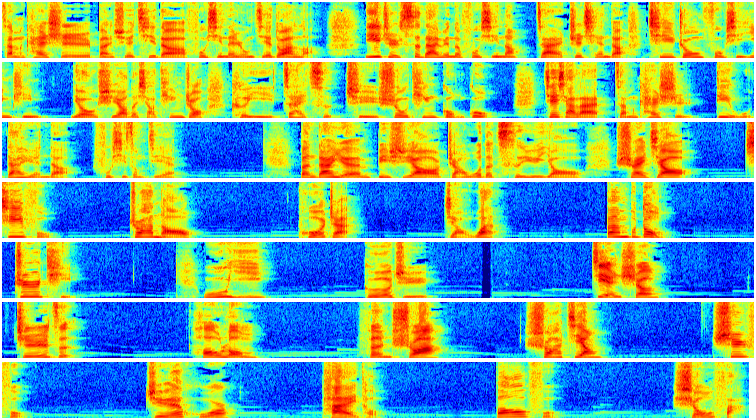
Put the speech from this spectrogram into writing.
咱们开始本学期的复习内容阶段了。一至四单元的复习呢，在之前的期中复习音频，有需要的小听众可以再次去收听巩固。接下来，咱们开始第五单元的复习总结。本单元必须要掌握的词语有：摔跤、欺负、抓挠、破绽、脚腕、搬不动。肢体、无疑、格局、渐生、侄子、喉咙、粉刷、刷浆、师傅、绝活、派头、包袱、手法、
